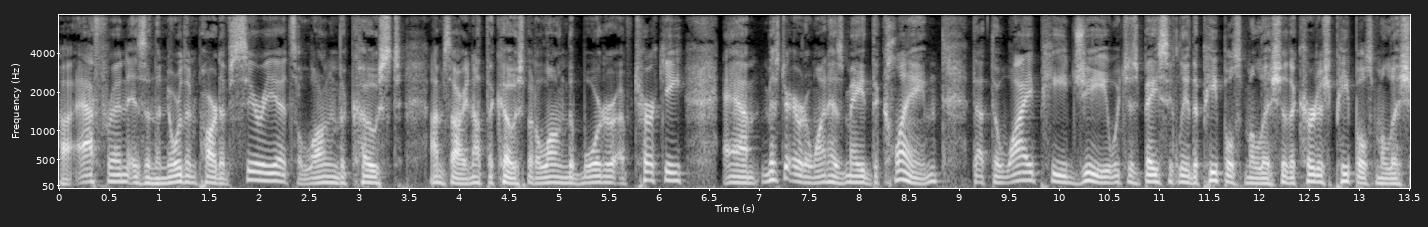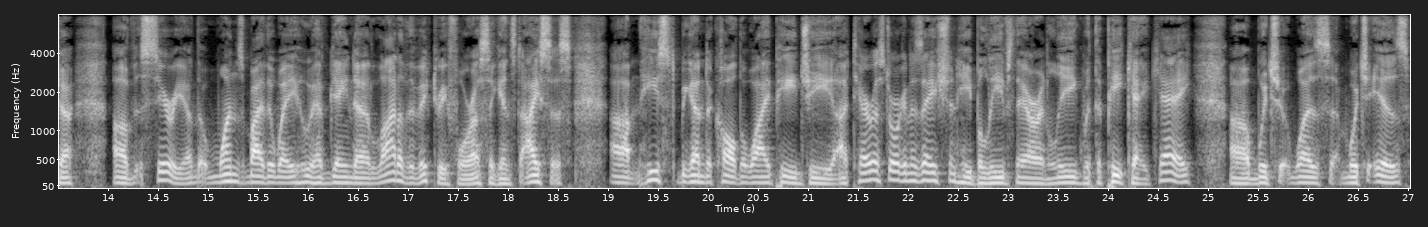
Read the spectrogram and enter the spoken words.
Uh, Afrin is in the northern part of Syria. It's along the coast. I'm sorry, not the coast, but along the border of Turkey. And Mr. Erdogan has made the claim that the YPG, which is basically the People's Militia, the Kurdish People's Militia of Syria, the ones, by the way, who have gained a lot of the victory for us against ISIS, um, he's begun to call the YPG a terrorist organization. He believes they are in league with the PKK, uh, which was, which is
